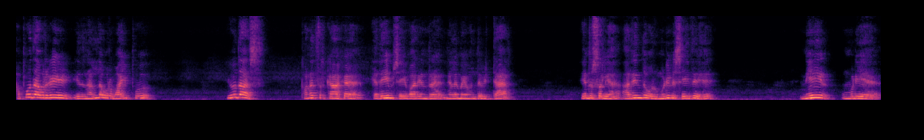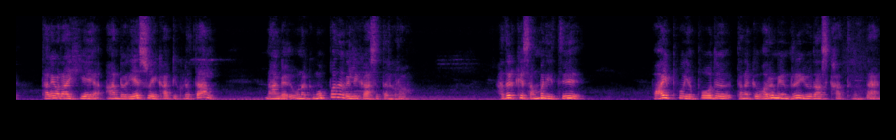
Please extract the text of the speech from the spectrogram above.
அப்போது அவர்கள் இது நல்ல ஒரு வாய்ப்பு. யூதாஸ் பணத்திற்காக எதையும் செய்வார் என்ற நிலைமை வந்து விட்டார் என்று சொல்லி அறிந்து ஒரு முடிவு செய்து நீர் உம்முடைய தலைவராகிய ஆண்டவர் இயேசுவை காட்டி கொடுத்தால் நாங்கள் உனக்கு முப்பது வெள்ளிக்காசு தருகிறோம். அதற்கு சம்மதித்து வாய்ப்பு எப்போது தனக்கு வரும் என்று யூதாஸ் காத்திருந்தார்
